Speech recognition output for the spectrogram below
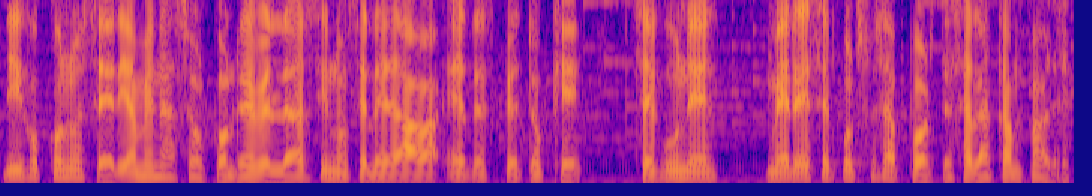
dijo conocer y amenazó con revelar si no se le daba el respeto que, según él, merece por sus aportes a la campaña.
